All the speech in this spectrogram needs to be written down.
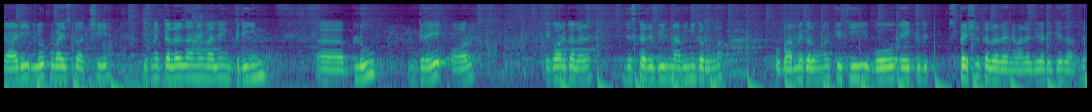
गाड़ी लुक वाइज तो अच्छी है। जिसमें कलर्स आने वाले हैं ग्रीन ब्लू ग्रे और एक और कलर है, जिसका रिवील मैं अभी नहीं करूँगा। वो बाद में करूँगा, क्योंकि वो एक स्पेशल कलर रहने वाला है इस गाड़ी के हिसाब से।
